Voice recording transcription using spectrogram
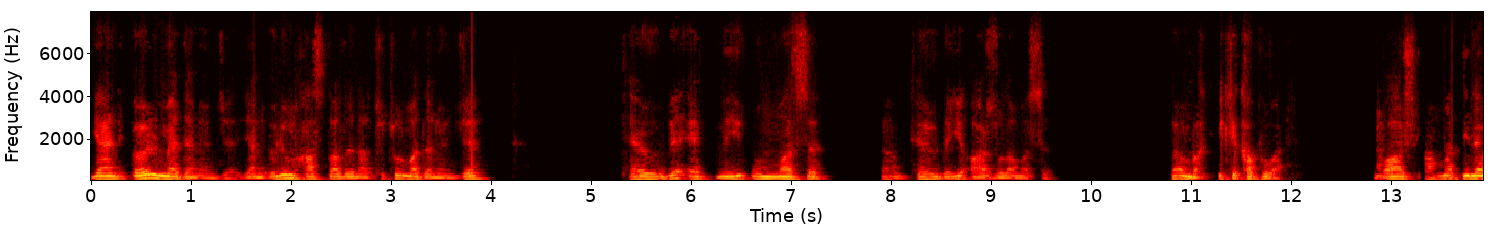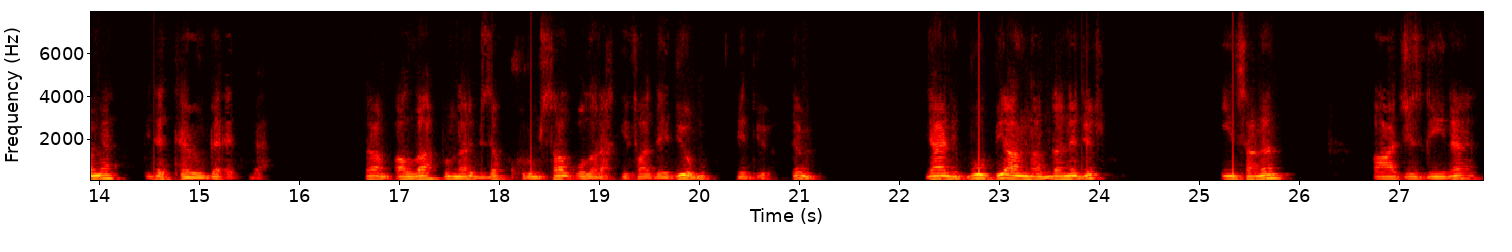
Yani ölmeden önce, yani ölüm hastalığına tutulmadan önce tevbe etmeyi umması. Tamam, tevbeyi arzulaması. Tamam bak iki kapı var. Bağışlanma dileme, bir de tevbe etme. Tamam Allah bunları bize kurumsal olarak ifade ediyor mu? Ediyor. Değil mi? Yani bu bir anlamda nedir? İnsanın acizliğine,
